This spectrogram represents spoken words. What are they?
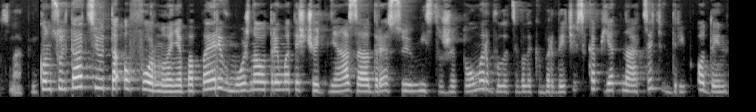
ЦНАПі. Консультацію та оформлення паперів можна отримати щодня за адресою місто Житомир, вулиця Великобердичівська, 15, дріб 1,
